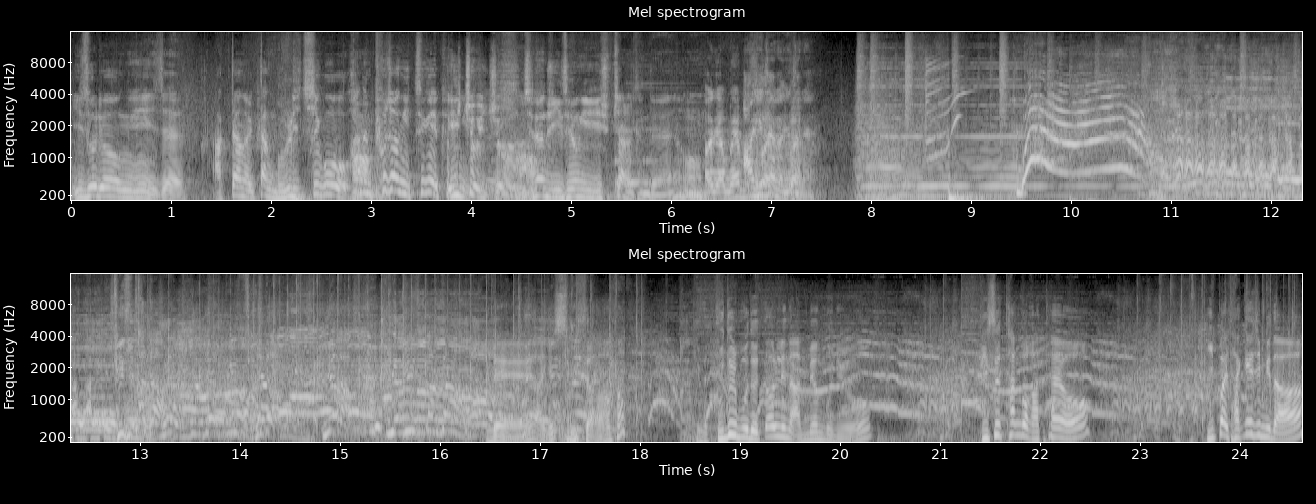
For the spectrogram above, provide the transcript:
이소룡이 이제 악당을 딱 물리치고 하는 표정이 특유의 표정이 있죠, 있죠. 지난주 이세영이 이기 쉽지 않을 텐데. 어. 아니, 한번 해보세요. 아, 괜찮아, 괜찮아. 네, 알겠습니다. 뭐 부들부들 떨리는 안면 근육. 비슷한 것 같아요. 이빨 다 깨집니다.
